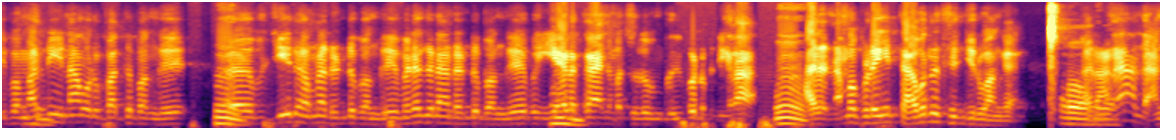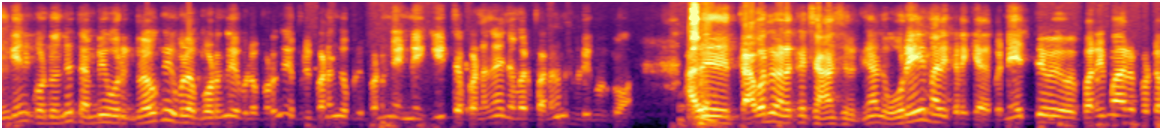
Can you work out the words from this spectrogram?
இப்ப மல்லினா ஒரு பத்து பங்கு ஜீரகம்னா ரெண்டு பங்கு மிளகுனா ரெண்டு பங்கு இப்ப ஏலக்காய் இந்த மாதிரி சொல்லுவோம் இது பண்ண பார்த்தீங்களா ம். அதை நம்ம பிள்ளைங்க தவறு செஞ்சிருவாங்க. அதனால அந்த அங்கேயும் கொண்டு வந்து தம்பி ஒரு கிலோவுக்கு இவ்வளவு போடுங்க இவ்வளவு போடுங்க இப்படி பண்ணுங்க இப்படி பண்ணுங்க இன்னைக்கு ஹீட்டை பண்ணுங்க இந்த மாதிரி பண்ணுங்கன்னு சொல்லி கொடுக்குவோம் அது தவறு நடக்க சான்ஸ் இருக்கு. அது ஒரே மாதிரி கிடைக்காது. இப்ப நேத்து பரிமாறப்பட்ட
